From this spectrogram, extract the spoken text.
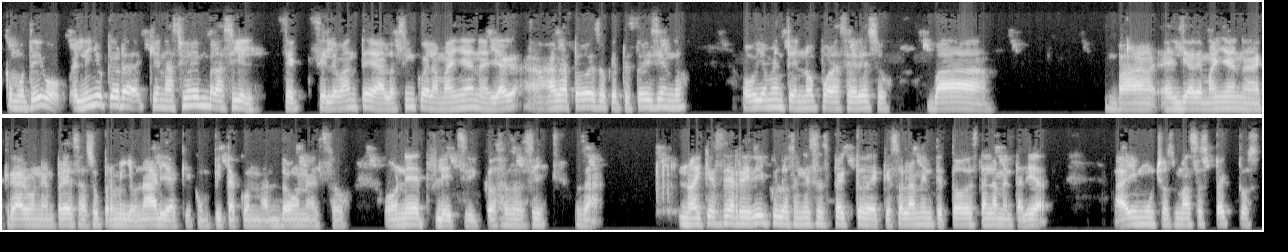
como te digo, el niño que, ahora, que nació en Brasil se, se levante a las 5 de la mañana y haga, haga todo eso que te estoy diciendo, obviamente no por hacer eso va, va el día de mañana a crear una empresa supermillonaria que compita con McDonald's o, o, Netflix y cosas así. O sea, no hay que ser ridículos en ese aspecto de que solamente todo está en la mentalidad. Hay muchos más aspectos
